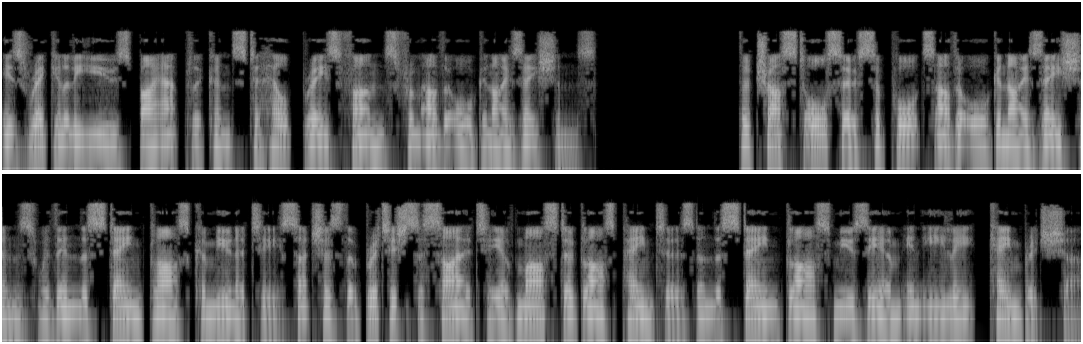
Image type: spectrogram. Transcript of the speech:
is regularly used by applicants to help raise funds from other organizations. The Trust also supports other organisations within the stained glass community such as the British Society of Master Glass Painters and the Stained Glass Museum in Ely, Cambridgeshire.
